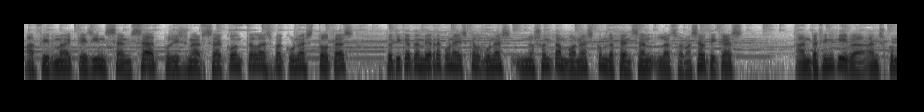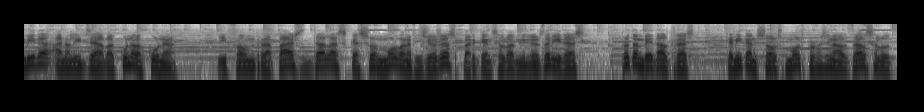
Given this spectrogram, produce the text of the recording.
Afirma que és insensat posicionar-se contra les vacunes totes, tot i que també reconeix que algunes no són tan bones com defensen les farmacèutiques. En definitiva, ens convida a analitzar vacuna a vacuna i fa un repàs de les que són molt beneficioses perquè han salvat milions de vides, però també d'altres que ni tan sols molts professionals de la salut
